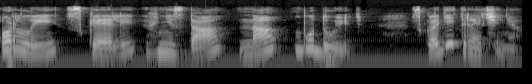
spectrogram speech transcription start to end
Орли, скелі, гнізда на будують. Складіть речення.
